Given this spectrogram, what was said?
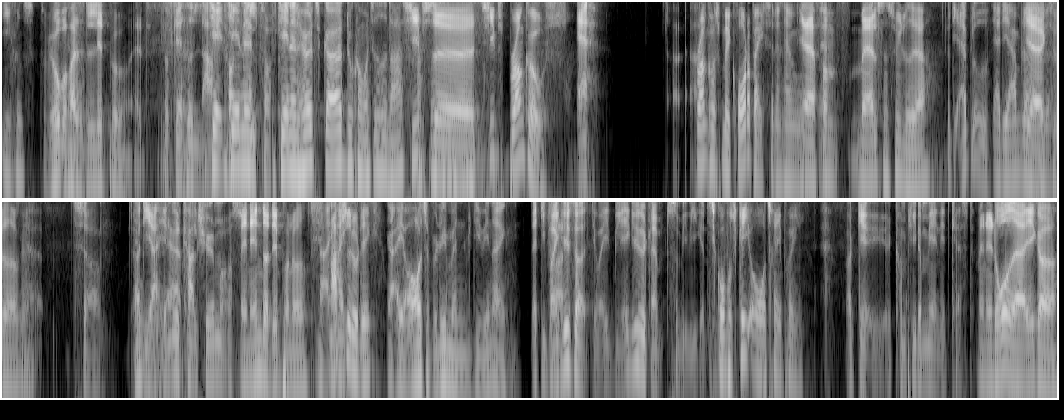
Eagles. Så vi håber faktisk lidt på, at Så skal jeg hedde Lars Ja- von Jalen, Kaltoft. Jalen Hurts gør, at du kommer til at hedde Lars. Chiefs, uh, Chiefs Broncos. Ja, Broncos med quarterback til den her uge. Ja, for, med al sandsynlighed, ja. og de er blevet. Ja, de er blevet er aktiveret. okay. Ja. Så, og de har hentet Ja. Carl Schirmer også. Men ændrer det på noget? Nej, Absolut ikke. Ja, jo, selvfølgelig, men de vinder ikke. Ja, de var ikke lige så, det var ikke, bliver ikke lige så grimt som i weekenden. De scorer måske over tre point. Og ge- completer mere end et kast. Men et råd er ikke at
